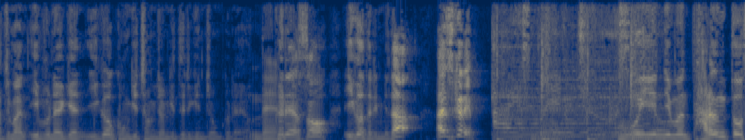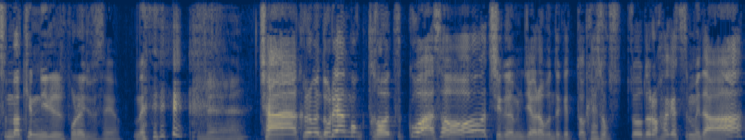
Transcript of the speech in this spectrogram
하지만 이분에겐 이거 공기청정기 드리긴 좀 그래요. 네. 그래서 이거 드립니다. 아이스크림. 9922님은 다른 또 숨막히는 일을 보내주세요. 네. 네. 자, 그러면 노래 한 곡 더 듣고 와서 지금 이제 여러분들께 또 계속 쏘도록 하겠습니다.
